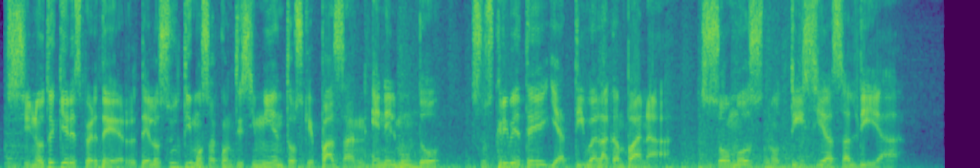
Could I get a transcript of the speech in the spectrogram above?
Si no te quieres perder de los últimos acontecimientos que pasan en el mundo, suscríbete y activa la campana. Somos Noticias al Día.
